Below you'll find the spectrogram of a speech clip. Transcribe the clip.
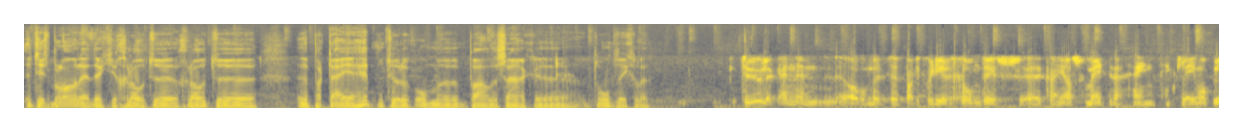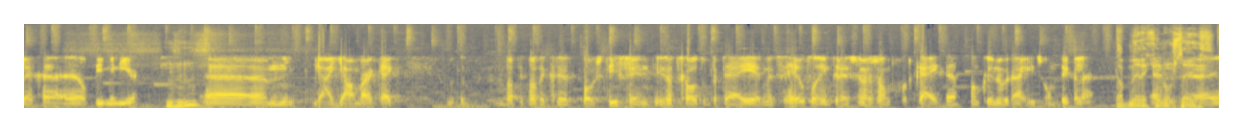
het is belangrijk dat je grote, grote partijen hebt natuurlijk om bepaalde zaken te ontwikkelen. Tuurlijk, en, en ook omdat het particuliere grond is, kan je als gemeente daar geen, geen claim op leggen op die manier. Mm -hmm. ja, jammer. Kijk, wat ik, wat ik uh, positief vind is dat grote partijen met heel veel interesse naar Zandvoort kijken. Dan kunnen we daar iets ontwikkelen. Dat merk je en, nog steeds? Uh,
